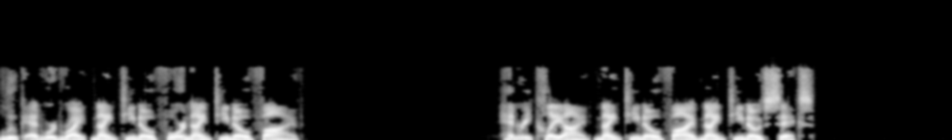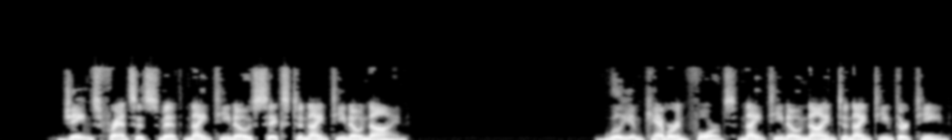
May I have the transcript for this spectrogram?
Luke Edward Wright 1904-1905 Henry Clay Ide 1905-1906 James Francis Smith 1906 to 1909 William Cameron Forbes 1909 to 1913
